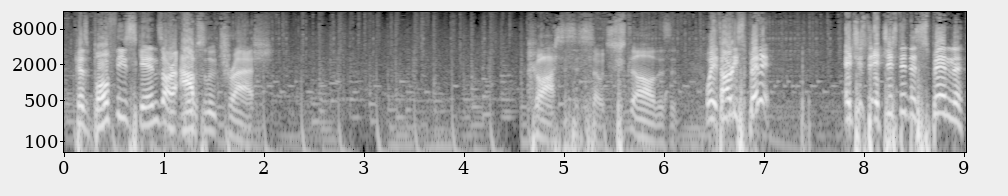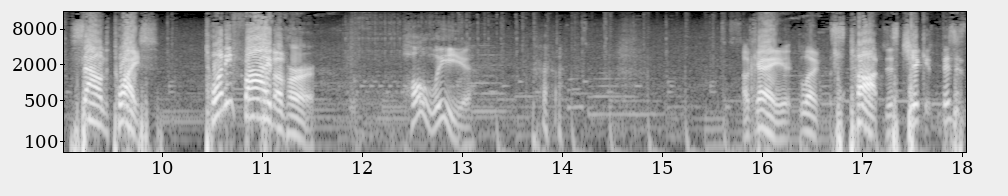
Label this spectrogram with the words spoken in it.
Because both these skins are absolute trash. Gosh, this is so... Oh, this is... Wait, it's already spinning! It just, it just did the spin sound twice. 25 of her! Holy... okay, look, stop. This chicken... This is...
